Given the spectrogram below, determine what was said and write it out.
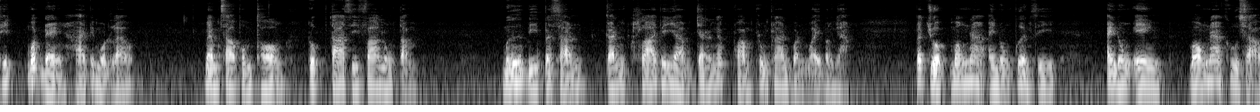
พิษมดแดงหายไปหมดแล้ว แมมสาวผมทองรูปตาสีฟ้าลงต่ำมือบีประสานกันคล้ายพยายามจะระงับความพลุ่งพล่านวันไหวบางอย่าง ประจวบมองหน้าไอ้หนงเพื่อนสีไอ้หนงเอง มองหน้าครูสาว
